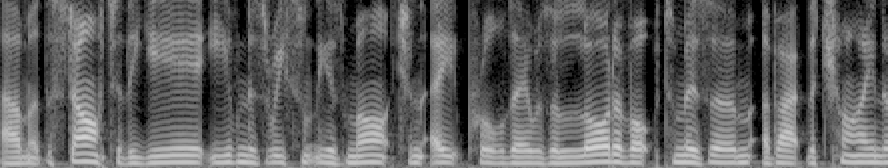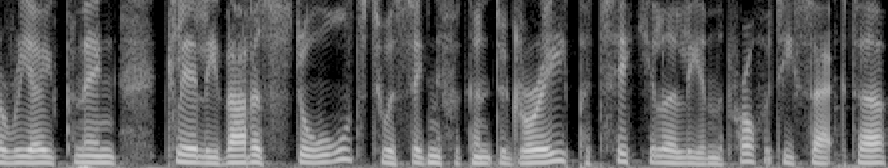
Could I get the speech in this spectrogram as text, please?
Um, at the start of the year, even as recently as March and April, there was a lot of optimism about the China reopening. Clearly, that has stalled to a significant degree, particularly in the property sector.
